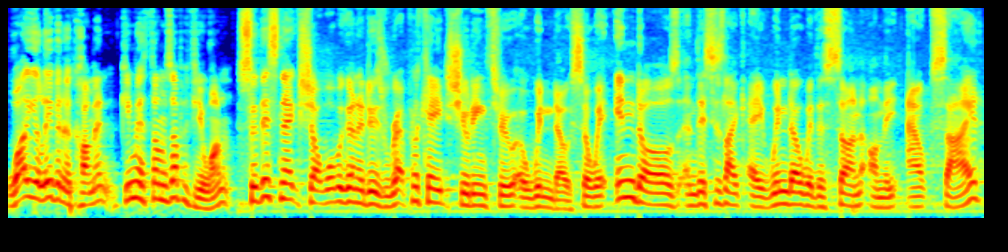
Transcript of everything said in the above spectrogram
while you're leaving a comment, give me a thumbs up if you want. So this next shot, what we're gonna do is replicate shooting through a window. So we're indoors and this is like a window with the sun on the outside.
